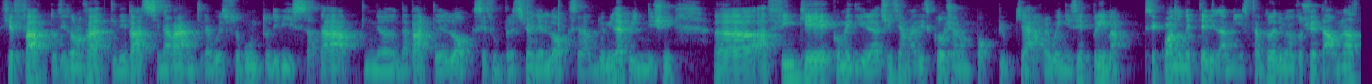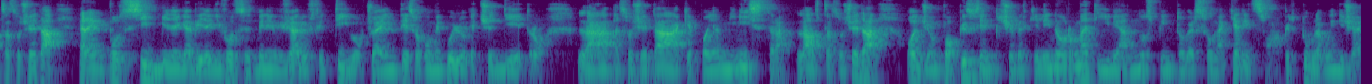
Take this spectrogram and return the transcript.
si, fatto, si sono fatti dei passi in avanti da questo punto di vista da, da parte dell'Ocse, su pressione dell'Ocse dal 2000 2015 uh, affinché come dire, ci sia una disclosure un po' più chiara. Quindi se prima se quando mettevi l'amministratore di una società, un'altra società, era impossibile capire chi fosse il beneficiario effettivo, cioè inteso come quello che c'è dietro la società che poi amministra l'altra società, oggi è un po' più semplice perché le normative hanno spinto verso una chiarezza, un'apertura, quindi c'è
